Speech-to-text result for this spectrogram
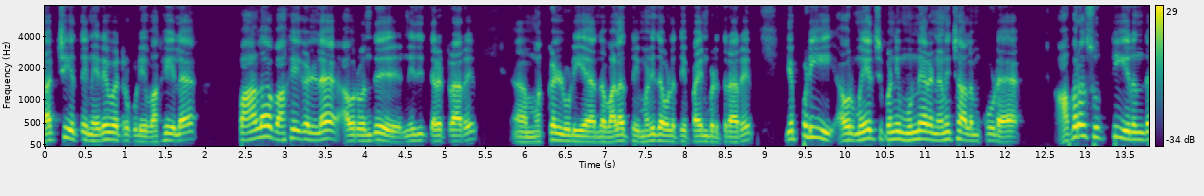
லட்சியத்தை நிறைவேற்றக்கூடிய வகையில் பல வகைகளில் அவர் வந்து நிதி திரட்டுறாரு. மக்களுடைய அந்த வளத்தை மனித வளத்தை பயன்படுத்துகிறாரு எப்படி அவர் முயற்சி பண்ணி முன்னேற நினைச்சாலும் கூட அவரை சுற்றி இருந்த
